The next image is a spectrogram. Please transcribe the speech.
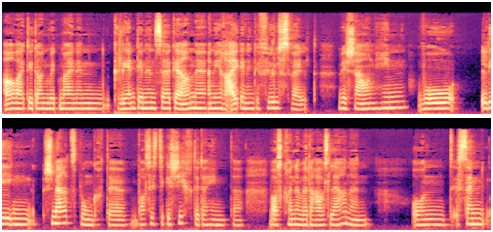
arbeite ich dann mit meinen Klientinnen sehr gerne an ihrer eigenen Gefühlswelt. Wir schauen hin, wo liegen Schmerzpunkte, was ist die Geschichte dahinter, was können wir daraus lernen. Und es sind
